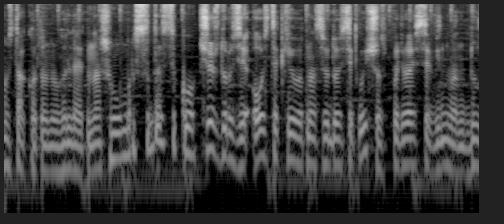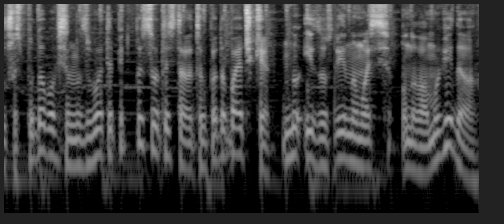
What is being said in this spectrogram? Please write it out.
Ось так от воно виглядає на нашому мерседесику. Що ж, друзі, ось такий от нас відосик вийшов. Сподіваюся, він вам дуже сподобався. Не забувайте підписуватись, ставити вподобайки. Ну і зустрінемось у новому відео.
